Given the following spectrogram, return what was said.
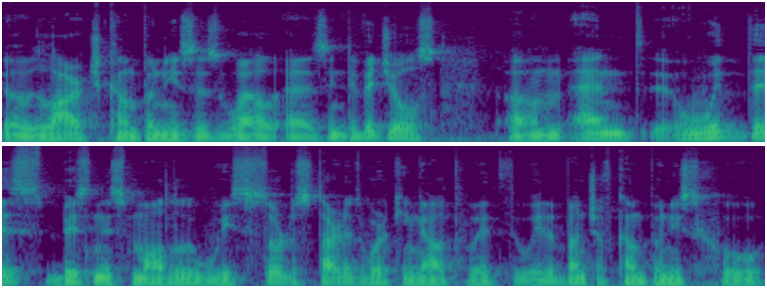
uh, large companies as well as individuals. Um, and with this business model, we sort of started working out with, with a bunch of companies who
